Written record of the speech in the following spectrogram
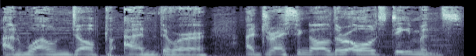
and wound up, and they were addressing all their old demons.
